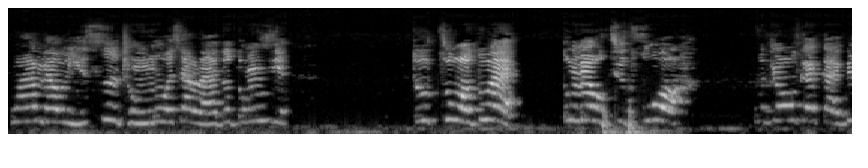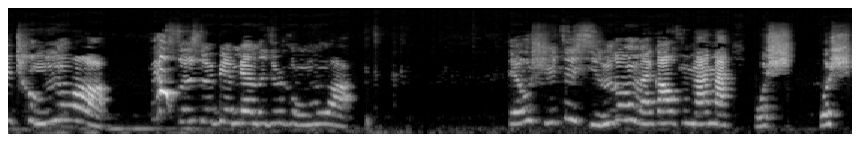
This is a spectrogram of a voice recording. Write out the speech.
我还没有一次承诺下来的东西都做对，都没有去做。我知道该改变承诺，不要随随便便的就承诺，得用实际行动来告诉妈妈，我是我是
